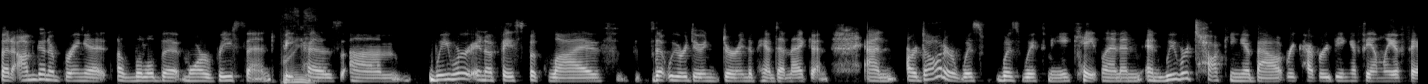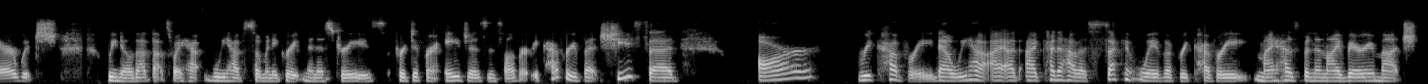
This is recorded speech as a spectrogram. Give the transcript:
But I'm going to bring it a little bit more recent bring because um, we were in a Facebook Live that we were doing during the pandemic, and and our daughter was was with me, Caitlin, and and we were talking about recovery being a family affair, which we know that that's why ha- we have so many great ministries for different ages and celebrate recovery. But she said, our recovery. Now we have I I kind of have a second wave of recovery. My husband and I very much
